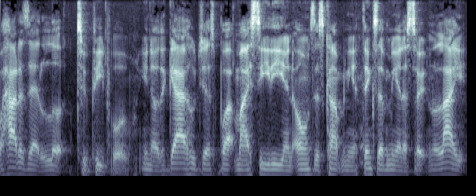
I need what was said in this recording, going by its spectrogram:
well, how does that look to people? You know, the guy who just bought my CD and owns this company and thinks of me in a certain light.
